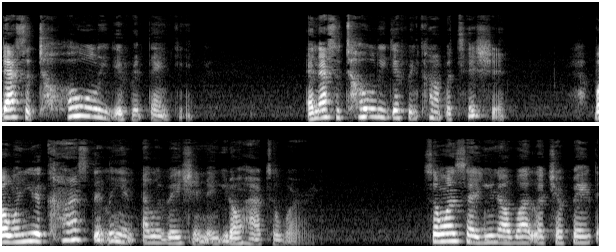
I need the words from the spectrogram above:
That's a totally different thinking, and that's a totally different competition. But when you're constantly in elevation, then you don't have to worry. Someone said, "You know what? Let your faith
